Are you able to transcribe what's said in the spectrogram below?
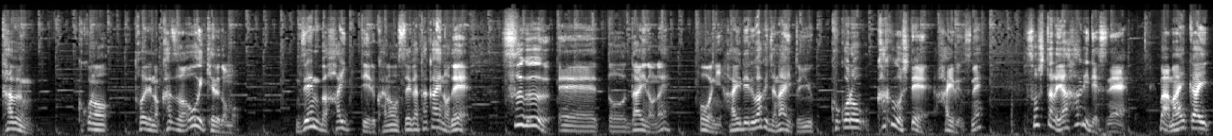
多分ここのトイレの数は多いけれども全部入っている可能性が高いのですぐ、えー、っと台のね方に入れるわけじゃないという心覚悟して入るんですね。そしたらやはりですねまあ毎回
